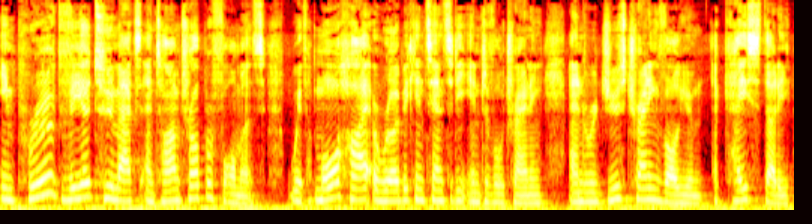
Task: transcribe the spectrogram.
Improved VO2 Max and Time Trial Performance with more high aerobic intensity interval training and reduced training volume, a case study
